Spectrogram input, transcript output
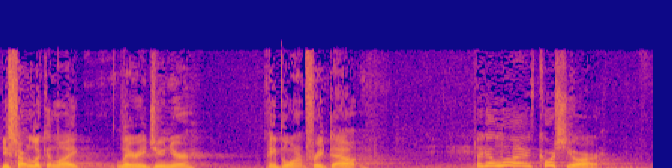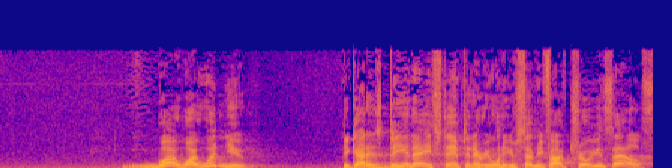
You start looking like Larry Jr., people aren't freaked out. They go, lie, of course you are. Why, why wouldn't you? You got his DNA stamped in every one of your 75 trillion cells.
